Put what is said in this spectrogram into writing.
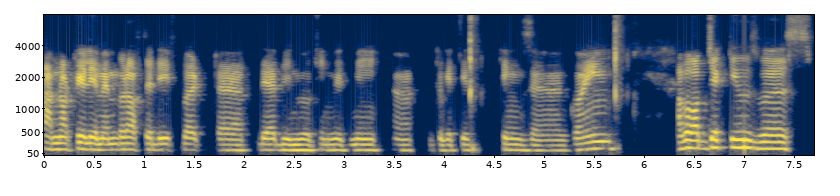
I'm not really a member of the DIF, but uh, they have been working with me to get things going. Our objectives was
